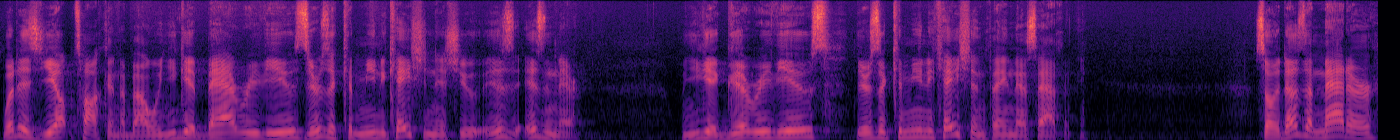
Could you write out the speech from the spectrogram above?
What is Yelp talking about? When you get bad reviews, there's a communication issue, isn't there? When you get good reviews, there's a communication thing that's happening. So it doesn't matter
